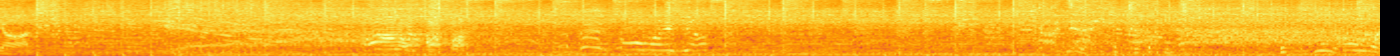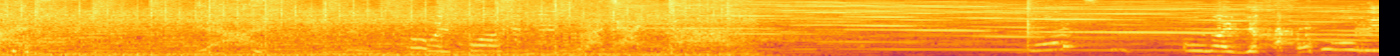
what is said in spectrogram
god. Oh! oh my god! Oh Holy fuck! Oh my god! Holy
